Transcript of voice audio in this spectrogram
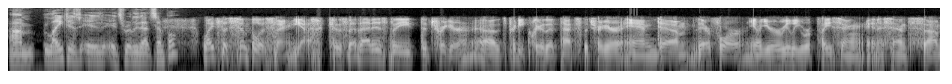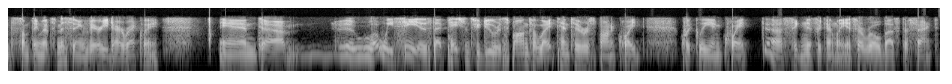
um, light is, is, it's really that simple? Light's the simplest thing, yes, because that, that is the the trigger. Uh, it's pretty clear that that's the trigger, and um, therefore, you know, you're really replacing, in a sense, um, something that's missing very directly. And um, what we see is that patients who do respond to light tend to respond quite quickly and quite uh, significantly. It's a robust effect.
